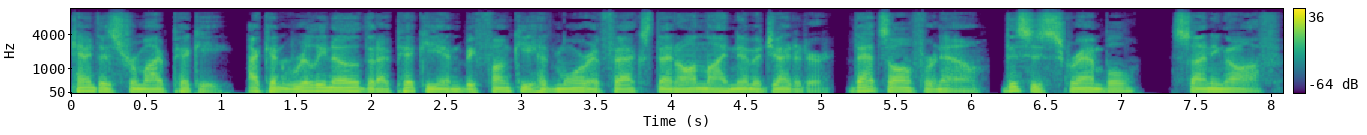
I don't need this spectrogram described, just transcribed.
10th is from iPiccy. I can really know that iPiccy and BeFunky had more effects than Online Image Editor. That's all for now. This is Scramble, Signing off.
